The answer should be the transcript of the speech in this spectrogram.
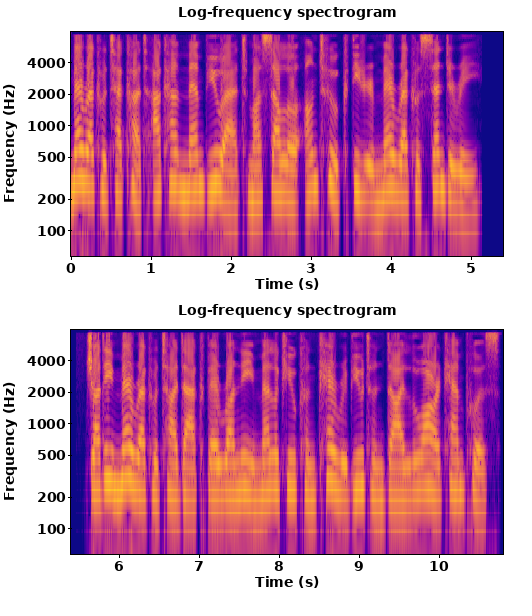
Mereka takut akan membuat masalah untuk diri mereka sendiri. Jadi mereka tidak berani melakukan keributan di luar kampus.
